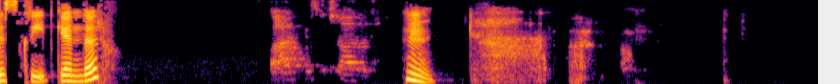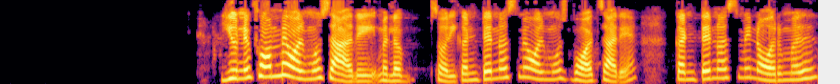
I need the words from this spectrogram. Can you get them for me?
डिस्क्रीट के अंदर? हम्म। यूनिफॉर्म में ऑलमोस्ट सारे मतलब सॉरी कंटेनर्स में ऑलमोस्ट बहुत सारे हैं। कंटेनर्स में normal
